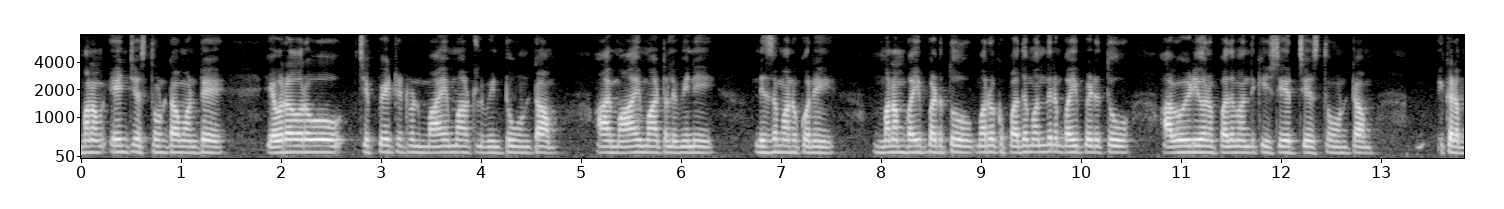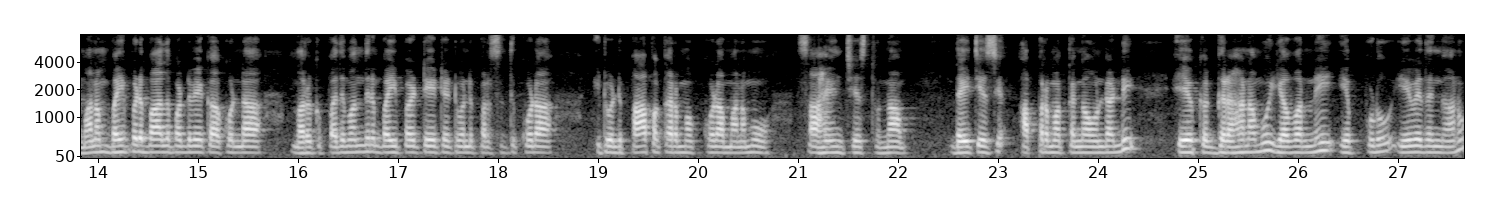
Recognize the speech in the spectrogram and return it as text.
మనం ఏం చేస్తుంటామంటే ఎవరెవరో చెప్పేటటువంటి మాయ మాటలు వింటూ ఉంటాం. ఆ మాయ మాటలు విని నిజం అనుకొని మనం భయపడుతూ మరొక పది మందిని భయపెడుతూ ఆ వీడియోను పది మందికి షేర్ చేస్తూ ఉంటాం. ఇక్కడ మనం భయపడి బాధపడమే కాకుండా మరొక పది మందిని భయపెట్టేటటువంటి పరిస్థితి కూడా ఇటువంటి పాపకర్మకు కూడా మనము సహాయం చేస్తున్నాం. దయచేసి అప్రమత్తంగా ఉండండి. ఈ యొక్క గ్రహణము ఎవరిని ఎప్పుడు ఏ విధంగానూ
